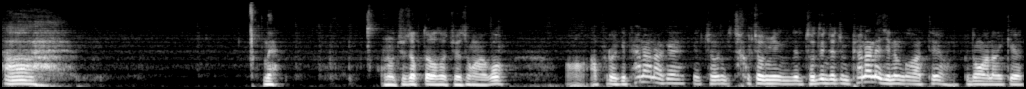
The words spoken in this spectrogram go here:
아. 네. 오늘 주접 들어서 죄송하고 어, 앞으로 이렇게 편안하게 저 자꾸 좀 저도 이제 좀 편안해지는 것 같아요. 그 동안은 이렇게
